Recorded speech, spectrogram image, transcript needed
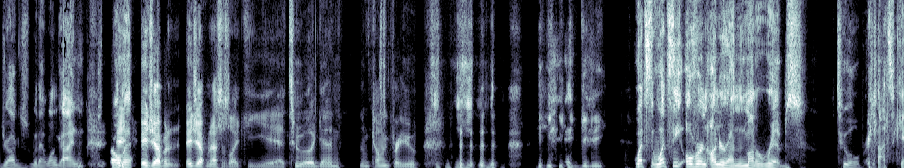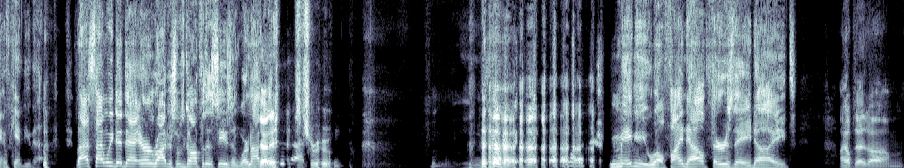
drugs with that one guy and throw him A- AJ Epin- AJ Epenesa is like, yeah, Tua again. I'm coming for you. Giggity. what's what's the over and under on the amount of ribs? Two over. Not can't can't do that. Last time we did that, Aaron Rodgers was gone for the season. We're not That is that. true. Maybe we'll find out Thursday night. I hope that um,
